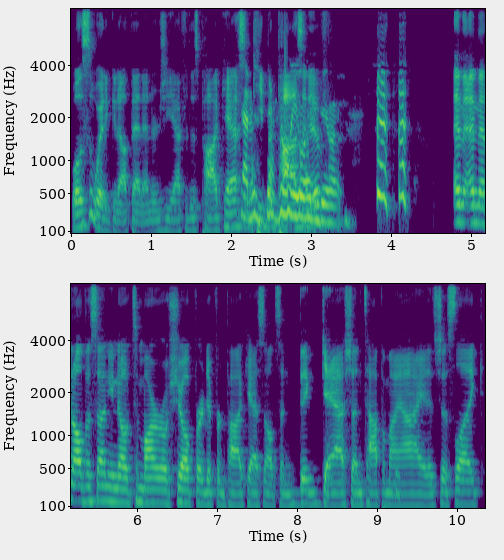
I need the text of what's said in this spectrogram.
Well, this is a way to get out that energy after this podcast That and keep it definitely a way to positive. And and then all of a sudden, you know, tomorrow will show up for a different podcast, and all of a sudden, big gash on top of my eye, and it's just like,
